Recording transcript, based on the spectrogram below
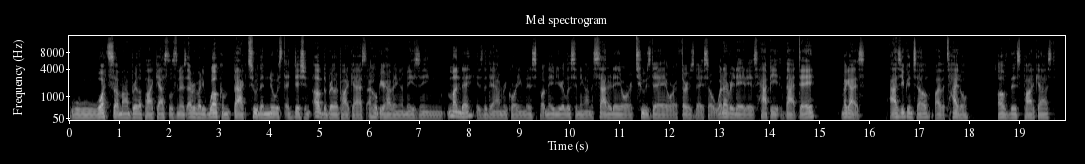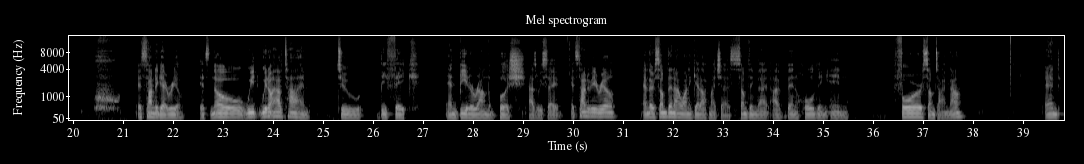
What's up, my Briller Podcast listeners? Everybody, welcome back to the newest edition of the Briller Podcast. I hope you're having an amazing Monday, is the day I'm recording this, but maybe you're listening on a Saturday or a Tuesday or a Thursday. So, whatever day it is, happy that day. But, guys, as you can tell by the title of this podcast, it's time to get real. It's no, we, we don't have time to be fake and beat around the bush, as we say. It's time to be real. And there's something I want to get off my chest, something that I've been holding in for some time now. And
